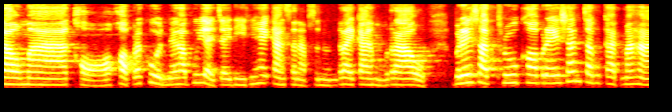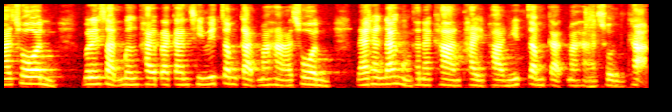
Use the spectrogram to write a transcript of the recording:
เรามาขอขอบพระคุณนะคะผู้ใหญ่ใจดีที่ให้การสนับสนุนรายการของเรา บริษัท True Corporation จำกัดมหาชน บริษัทเมืองไทยประกันชีวิตจำกัดมหาชน และทางด้านของธนาคารไทยพาณิชย์จำกัดมหาชนค่ะ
